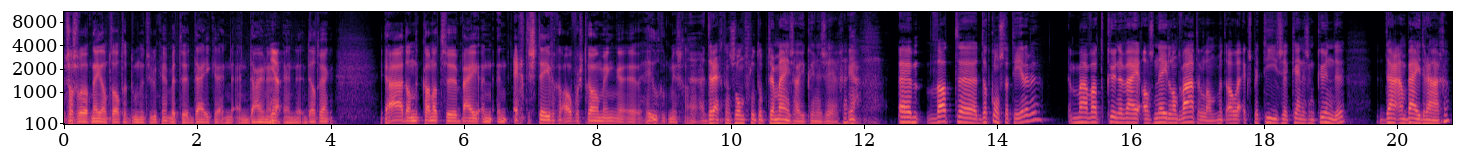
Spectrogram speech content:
zoals we dat in Nederland altijd doen natuurlijk, hè, met de dijken en, en duinen ja. en deltwerken. Ja, dan kan het bij een, een echte stevige overstroming heel goed misgaan. het dreigt een zondvloed op termijn, zou je kunnen zeggen. Ja. Um, wat, dat constateren we. Maar wat kunnen wij als Nederland Waterland met alle expertise, kennis en kunde daaraan bijdragen?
